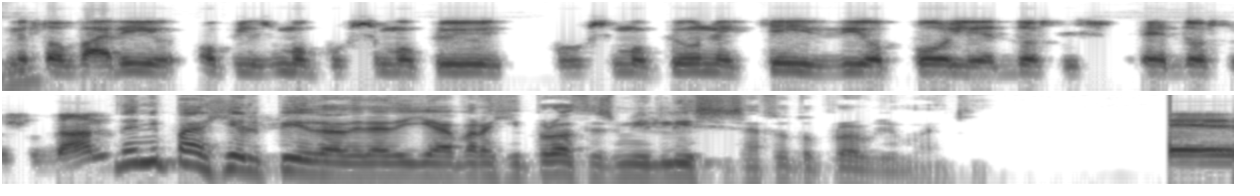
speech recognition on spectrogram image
με το βαρύ οπλισμό που χρησιμοποιούν, που χρησιμοποιούν και οι δύο πόλοι εντός, της, εντός του Σουδάν. Δεν υπάρχει ελπίδα δηλαδή για βραχυπρόθεσμη λύση σε αυτό το πρόβλημα εκεί. Ε,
